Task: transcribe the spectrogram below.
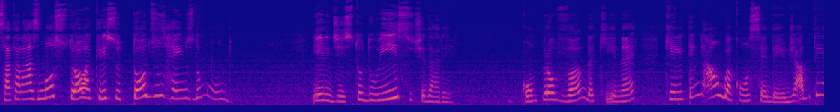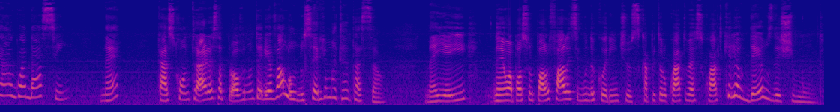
Satanás mostrou a Cristo todos os reinos do mundo. E ele diz: Tudo isso te darei. Comprovando aqui, né? Que ele tem algo a conceder. O diabo tem algo a dar, sim, né? Caso contrário, essa prova não teria valor, não seria uma tentação. Né? E aí, né, o apóstolo Paulo fala em 2 Coríntios, capítulo 4, verso 4, que ele é o Deus deste mundo.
